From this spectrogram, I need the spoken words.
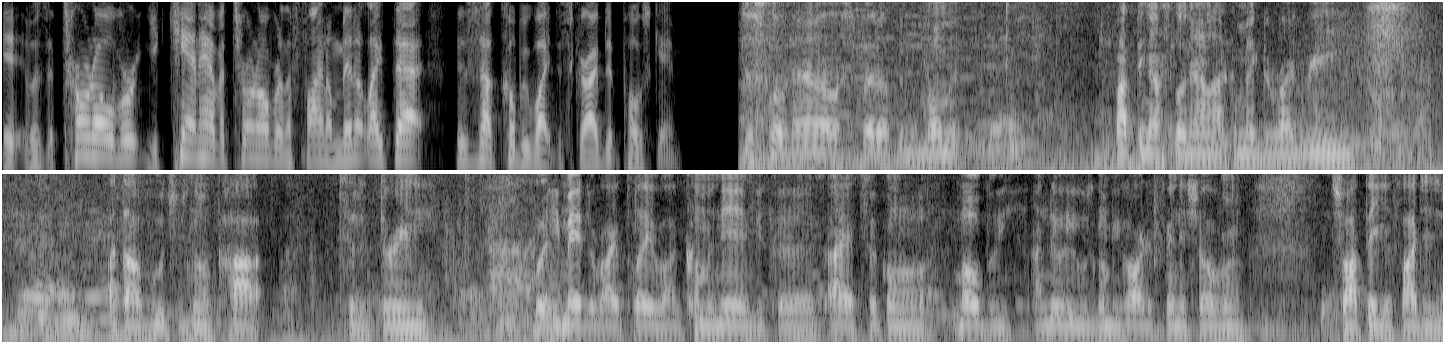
It was a turnover. You can't have a turnover in the final minute like that. This is how Coby White described it post game. Just slow down. I was sped up in the moment. If I think I slow down, I can make the right read. I thought Vooch was gonna pop to the three, but he made the right play while coming in because I had took on Mobley. I knew he was gonna be hard to finish over him. So I think if I just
